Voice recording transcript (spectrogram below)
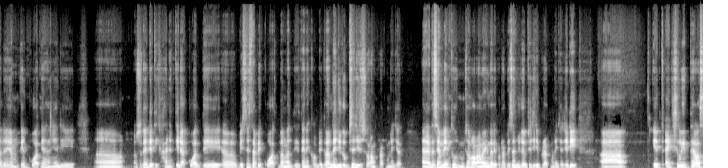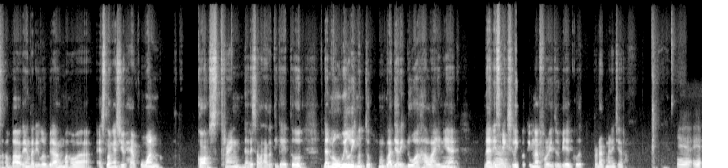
ada yang mungkin kuatnya hanya di uh, maksudnya dia hanya tidak kuat di uh, bisnis tapi kuat banget di technical background dia juga bisa jadi seorang product manager. And at the same time tuh misalnya orang lain dari product design juga bisa jadi product manager. Jadi uh, it actually tells about yang tadi lo bilang bahwa as long as you have one core strength dari salah satu tiga itu dan lo willing untuk mempelajari dua hal lainnya then it's hmm. actually good enough for you to be a good product manager. Iya, yeah, iya. Yeah.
